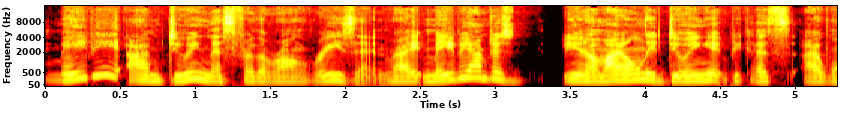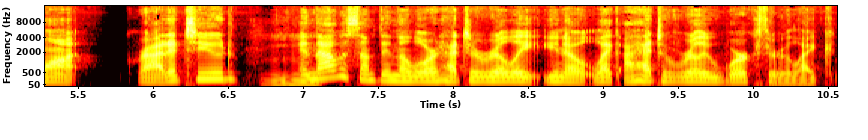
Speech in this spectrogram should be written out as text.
maybe I'm doing this for the wrong reason, right? Maybe I'm just, you know, am I only doing it because I want gratitude? Mhm. And that was something the Lord had to really, you know, like I had to really work through. Like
